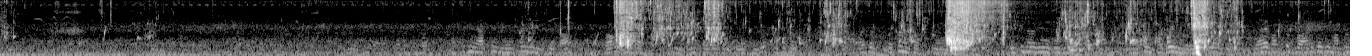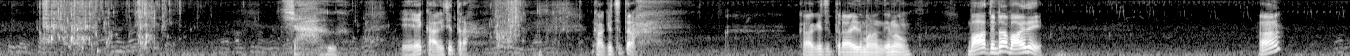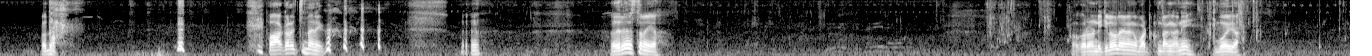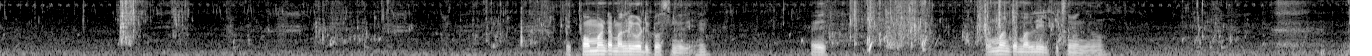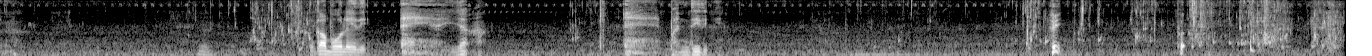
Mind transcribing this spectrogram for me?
షాహు. ఏ కాకి చిత్ర కాకిచిత్ర చిత్ర ఇది మనం తినం. బాగా తింటా బాగా ఇది. వద్దా? ఆకలి వచ్చిందా నీకు? వదిలేస్తున్నా ఇక ఒక రెండు కిలోలు అయినాక పట్టుకుంటాం కానీ బోయిగా పొమ్మంటే మళ్ళీ ఒడ్డుకి వస్తుంది ఇది పొమ్మంటే మళ్ళీ ఇరిపించినవి ఇంకా పోలేదు. అయ్యా పందిది హై.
